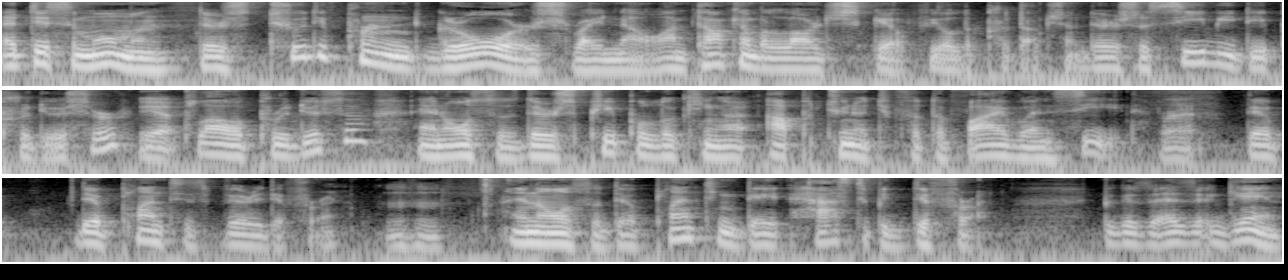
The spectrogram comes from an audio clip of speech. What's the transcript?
at this moment there's two different growers right now. I'm talking about large scale field production. There's a CBD producer, Yeah. flower producer, and also there's people looking at opportunity for the fiber and seed Right. their their plant is very different and also their planting date has to be different because as again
